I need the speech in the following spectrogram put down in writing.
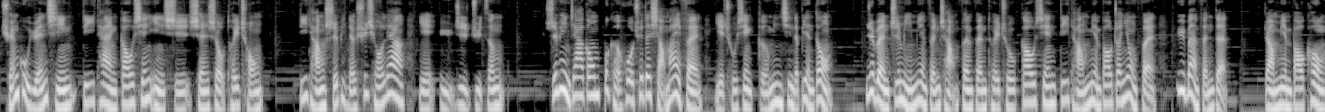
全谷原型、低碳、高纤饮食深受推崇。低糖食品的需求量也与日俱增，食品加工不可或缺的小麦粉也出现革命性的变动。日本知名面粉厂纷纷推出高纤低糖面包专用粉、预拌粉等，让面包控、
